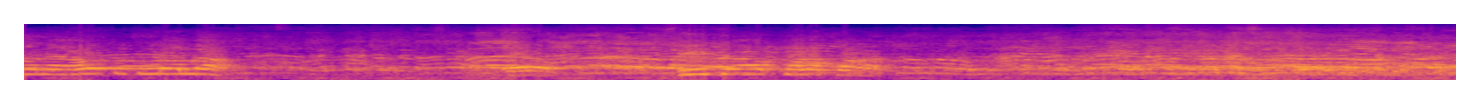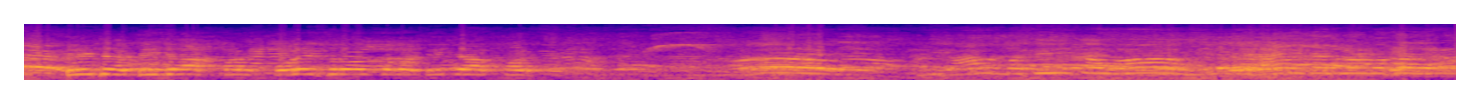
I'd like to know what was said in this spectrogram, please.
ನಾನು ಯಾವತ್ತೂ ದೂರಲ್ಲ. ಡಿಜೆ ಆಫ್ ಮಾಡಪ್ಪ. ಡಿಜೆ ಡಿಜೆ ಆಫ್ ಮಾಡಿ, ಪೊಲೀಸರು ಡಿಜೆ ಆಫ್ ಮಾಡ್ತೀನಿ मसील त उहा मसालो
